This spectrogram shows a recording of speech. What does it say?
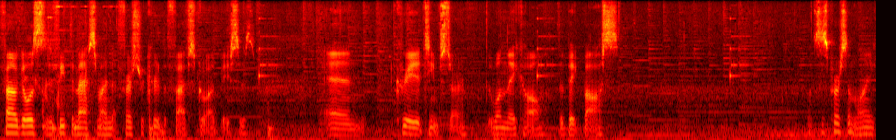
Final goal is to defeat the mastermind that first recruited the five squad bases and create a team star, the one they call the Big Boss. What's this person like?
